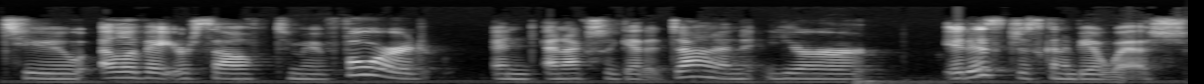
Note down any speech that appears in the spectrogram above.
to elevate yourself to move forward and, and actually get it done, you're it is just going to be a wish.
